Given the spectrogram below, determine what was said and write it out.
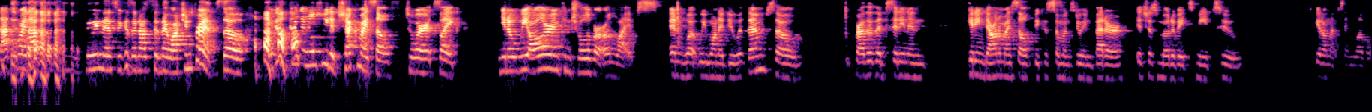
that's why that's doing this because i'm not sitting there watching friends. So it just kind of helps me to check myself to where it's like you know we all are in control of our own lives and what we want to do with them. So rather than sitting and getting down on myself because someone's doing better it just motivates me to get on that same level.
